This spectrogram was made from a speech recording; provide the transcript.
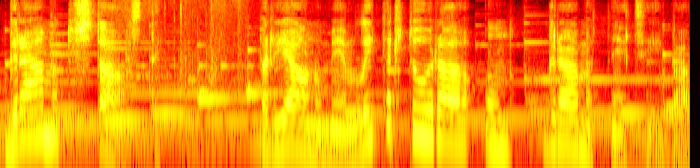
Grāmatu stāsti par jaunumiem, literatūrā un grāmatniecībā.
